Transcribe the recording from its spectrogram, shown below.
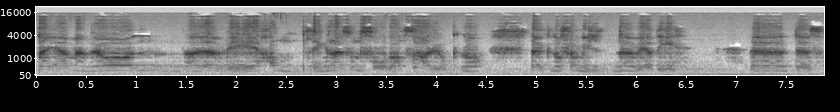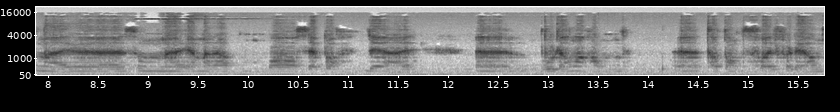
Nei, jeg mener jo eh, ved handlingene som sådan, så er det jo ikke noe, det ikke noe formildende ved de. Eh, det som, er, eh, som jeg mener at må se på, det er eh, hvordan har han tatt ansvar for det han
